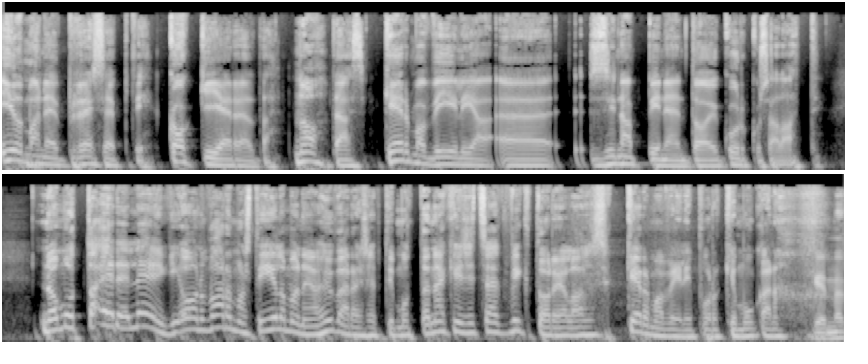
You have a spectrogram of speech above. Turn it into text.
Ilmanen resepti, kokki Jereltä. No. Tässä. Kermaviili ja äh, sinappinen toi kurkkusalaatti. No mutta edelleenkin on varmasti ilmanen ja hyvä resepti, mutta näkisit sä, että Victorialla on se kermaviilipurkki mukana. Kyllä mä,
